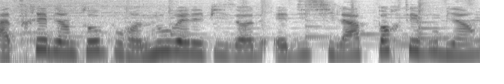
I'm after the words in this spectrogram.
À très bientôt pour un nouvel épisode et d'ici là, portez-vous bien.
